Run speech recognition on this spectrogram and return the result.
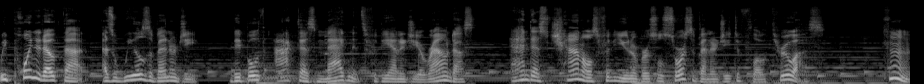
we pointed out that as wheels of energy, they both act as magnets for the energy around us and as channels for the universal source of energy to flow through us. Hmm,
